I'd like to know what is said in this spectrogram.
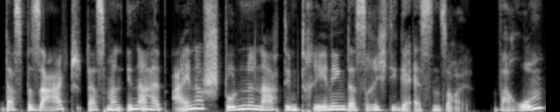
Das besagt, dass man innerhalb einer Stunde nach dem Training das Richtige essen soll. Warum?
